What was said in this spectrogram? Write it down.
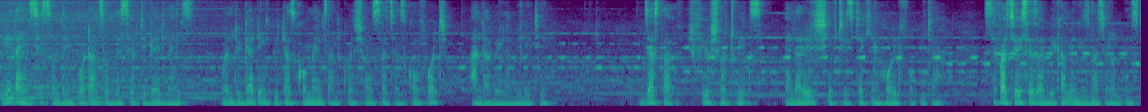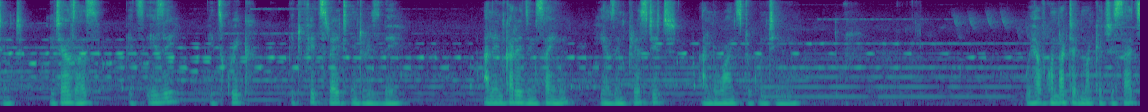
Linda insists on the importance of the safety guidelines while regarding Peter's comments and questions such as comfort and availability. Just a few short weeks, and a real shift is taking hold for Peter. Safer choices are becoming his natural instinct. He tells us it's easy, it's quick, it fits right into his day. An encouraging sign he has embraced it and wants to continue. We have conducted market research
